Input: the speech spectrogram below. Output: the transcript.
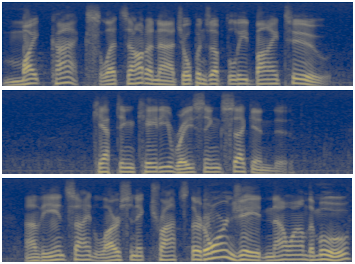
Mike Cox lets out a notch, opens up the lead by two. Captain Katie racing second. On the inside, Larsenik trots third. Orangeade now on the move.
